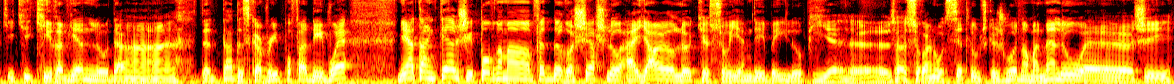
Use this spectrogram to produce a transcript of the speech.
qui, reviennent là, dans, dans, Discovery pour faire des voix. Mais en tant que tel, j'ai pas vraiment fait de recherche là, ailleurs là, que sur IMDB, puis sur un autre site là, où je vois normalement. Là, j'ai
